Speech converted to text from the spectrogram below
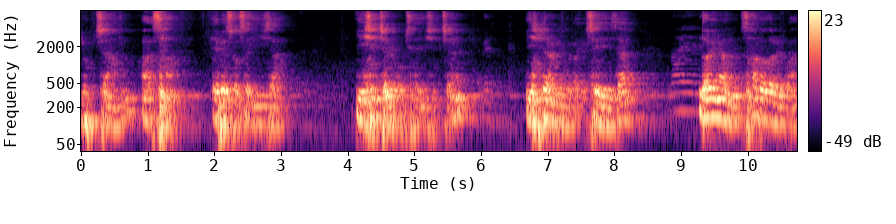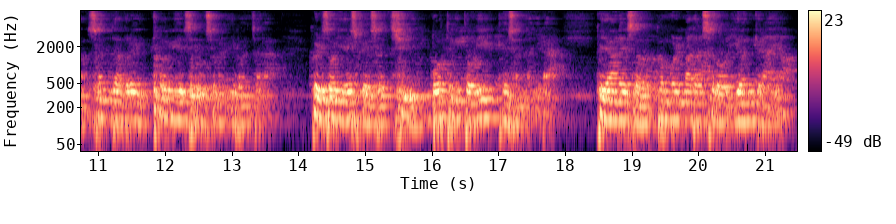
6장, 아, 3, 에베소서 2장, 20절 봅시다. 20절. 20절 한번 읽어봐요. 시작. 너희는 사도들과 선자들의 터 위에 세우심을 입은 자라. 그리스도 예수께서 친히 모퉁이 돌이 되셨느니라. 그 안에서 건물마다 서로 연결하여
